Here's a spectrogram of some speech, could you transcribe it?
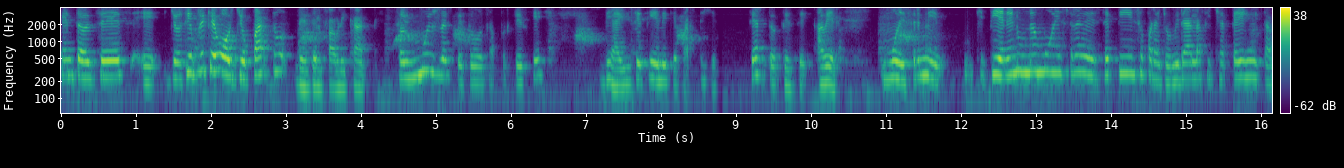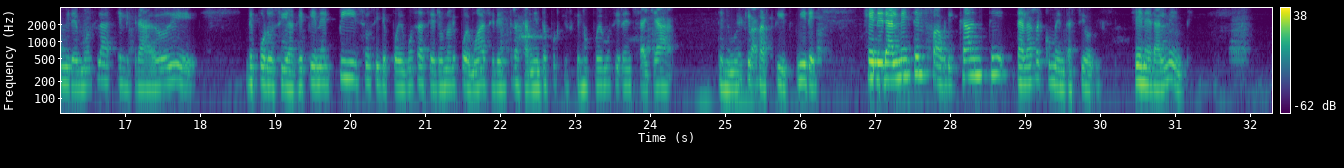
entonces eh, yo siempre que voy, yo parto desde el fabricante. Soy muy respetuosa porque es que de ahí se tiene que partir, ¿cierto? Desde, a ver, muéstreme tienen una muestra de este piso para yo mirar la ficha técnica, miremos la, el grado de, de, porosidad que tiene el piso, si le podemos hacer o no le podemos hacer el tratamiento, porque es que no podemos ir a ensayar, tenemos que partir. Mire, generalmente el fabricante da las recomendaciones, generalmente.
